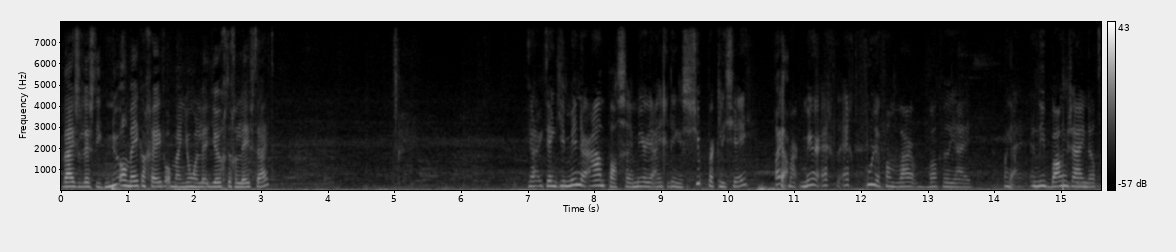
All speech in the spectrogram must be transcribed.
wijze les die ik nu al mee kan geven op mijn jonge, le- jeugdige leeftijd? Ja, ik denk je minder aanpassen en meer je eigen dingen. Super cliché. Oh ja, Maar meer echt, echt voelen van waar, wat wil jij. Oh ja. En niet bang zijn dat,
